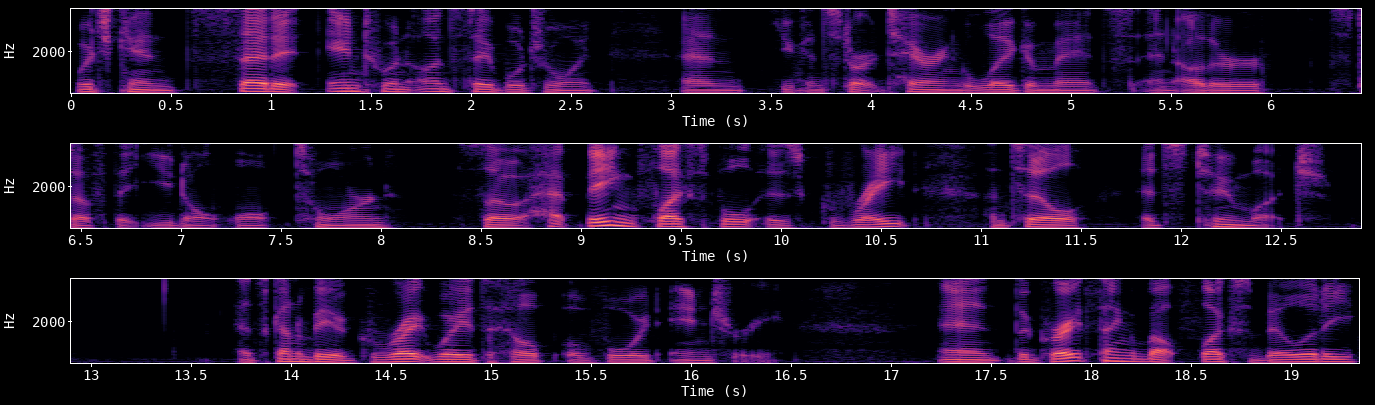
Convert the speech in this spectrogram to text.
which can set it into an unstable joint and you can start tearing ligaments and other stuff that you don't want torn. So ha- being flexible is great until it's too much. It's going to be a great way to help avoid injury. And the great thing about flexibility,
